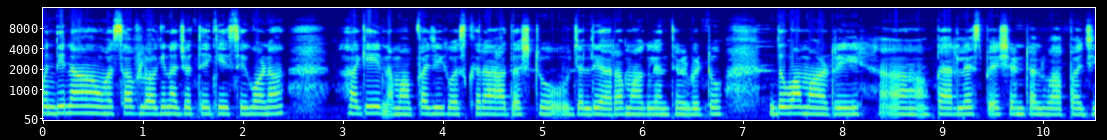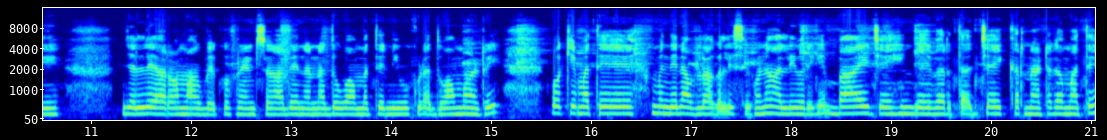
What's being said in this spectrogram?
ಮುಂದಿನ ಹೊಸ ವ್ಲಾಗಿನ ಜೊತೆಗೆ ಸಿಗೋಣ. ಹಾಗೆ ನಮ್ಮ ಅಪ್ಪಾಜಿಗೋಸ್ಕರ ಆದಷ್ಟು ಜಲ್ದಿ ಆರಾಮಾಗಲಿ ಅಂತ ಹೇಳಿಬಿಟ್ಟು ದುವಾ ಮಾಡಿರಿ. ಪ್ಯಾರ್ಲೆಸ್ ಪೇಷಂಟ್ ಅಲ್ವಾ ಅಪ್ಪಾಜಿ? ಜಲ್ದಿ ಆರಾಮಾಗಬೇಕು ಫ್ರೆಂಡ್ಸ್ ಅದೇ ನನ್ನ ದುವಾ ಮತ್ತು ನೀವು ಕೂಡ ದುವಾ ಮಾಡಿರಿ. ಓಕೆ ಮತ್ತು ಮುಂದಿನ ವ್ಲಾಗಲ್ಲಿ ಸಿಗೋಣ. ಅಲ್ಲಿವರೆಗೆ ಬಾಯ್ ಜೈ ಹಿಂದ್, ಜೈ ಭಾರತ, ಜೈ ಕರ್ನಾಟಕ, ಮತ್ತು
